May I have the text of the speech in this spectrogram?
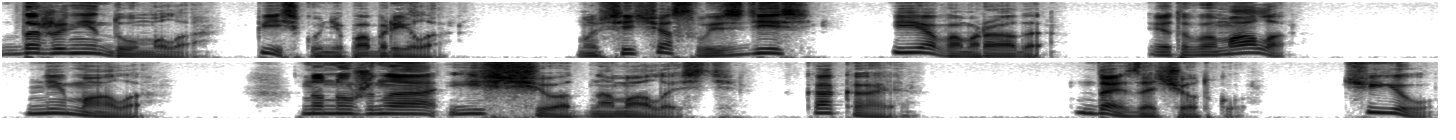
даже не думала, письку не побрила. Но сейчас вы здесь, и я вам рада. Этого мало? Немало. Но нужна еще одна малость. Какая? Дай зачетку. Чью?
